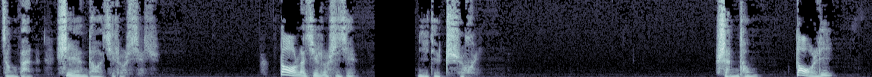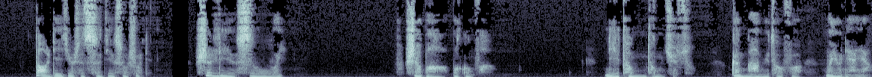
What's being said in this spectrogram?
怎么办呢？先到极乐世界去。到了极乐世界，你的智慧、神通、道力，道力就是此地所说的“十力思无为，十八不共法”。你通通去做，跟阿弥陀佛没有两样，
